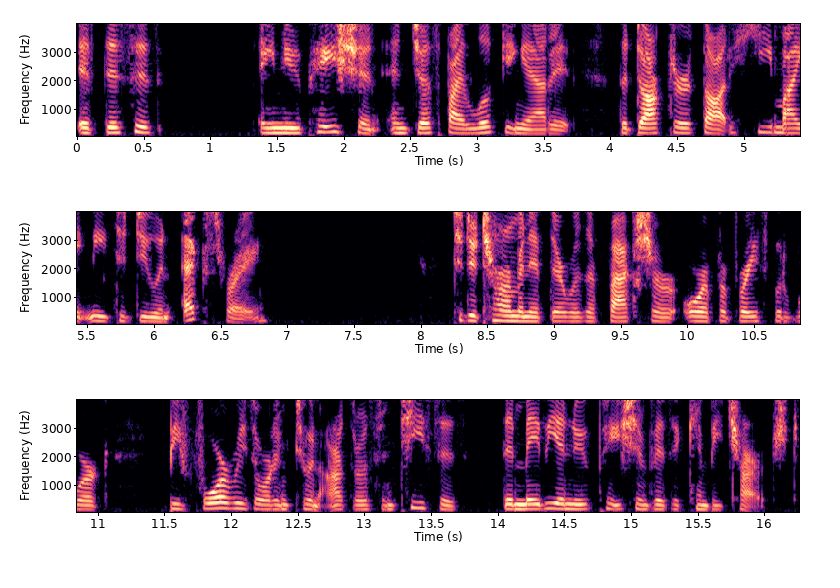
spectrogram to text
if this is a new patient and just by looking at it, the doctor thought he might need to do an x-ray to determine if there was a fracture or if a brace would work before resorting to an arthrocentesis, then maybe a new patient visit can be charged.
